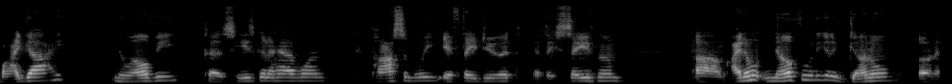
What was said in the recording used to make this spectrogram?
my guy Noelvi because he's gonna have one possibly if they do it if they save them. Um, I don't know if we're gonna get a Gunnar or an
